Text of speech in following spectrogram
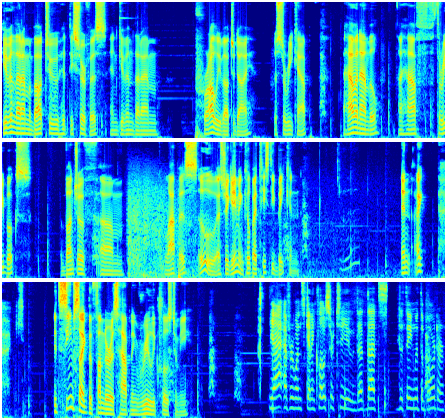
Given that I'm about to hit the surface, and given that I'm probably about to die, just to recap, I have an anvil, I have three books, a bunch of um, lapis. Ooh, SJ Gaming killed by Tasty Bacon. And I... It seems like the thunder is happening really close to me. Yeah, everyone's getting closer to you. That that's the thing with the border.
